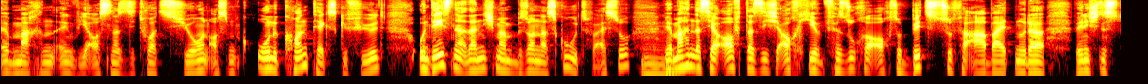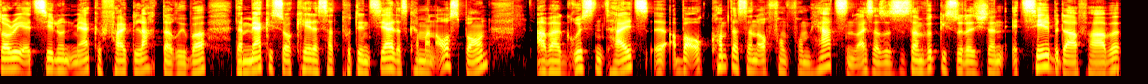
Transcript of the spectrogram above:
äh, machen, irgendwie aus einer Situation, aus dem, ohne Kontext gefühlt und der ist dann nicht mal besonders gut, weißt du? Wir machen das ja oft, dass ich auch hier versuche, auch so Bits zu verarbeiten oder wenn ich eine Story erzähle und merke, Falk lacht darüber, dann merke ich so, okay, das hat Potenzial, das kann man ausbauen. Aber größtenteils, äh, aber auch kommt das dann auch vom, vom Herzen, weißt du? Also es ist dann wirklich so, dass ich dann Erzählbedarf habe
